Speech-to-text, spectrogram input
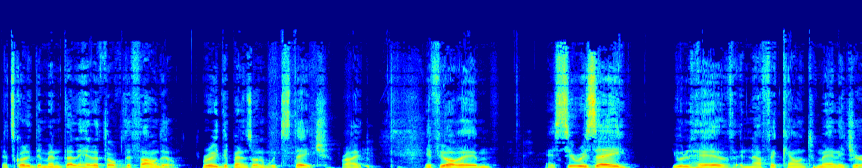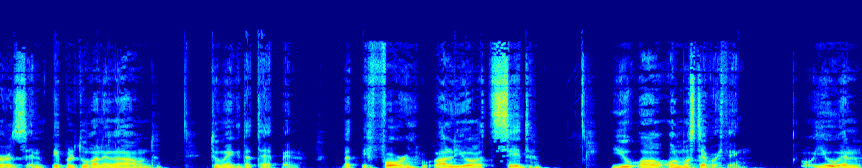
let's call it the mental health of the founder. Really depends on which stage, right? if you are a, a Series A, you'll have enough account managers and people to run around to make that happen. But before, while you're at seed, you are almost everything. You and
